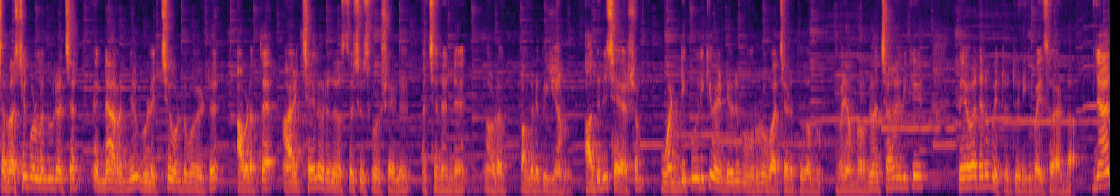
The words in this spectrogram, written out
സെബാസ്റ്റ്യൻ കൊള്ളന്നൂരച്ഛൻ എന്നെ അറിഞ്ഞ് വിളിച്ചു കൊണ്ടുപോയിട്ട് അവിടുത്തെ ആഴ്ചയിൽ ഒരു ദിവസത്തെ ശുശ്രൂഷയിൽ അച്ഛൻ എന്നെ അവിടെ പങ്കെടുപ്പിക്കുകയാണ്. അതിനുശേഷം വണ്ടിക്കൂലിക്ക് വേണ്ടി ഒരു നൂറ് രൂപ അച്ഛൻ എടുത്തു തന്നു. അപ്പോൾ ഞാൻ പറഞ്ഞു അച്ഛാ എനിക്ക് ദൈവവചനം വിറ്റിട്ട് എനിക്ക് പൈസ വേണ്ട. ഞാൻ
